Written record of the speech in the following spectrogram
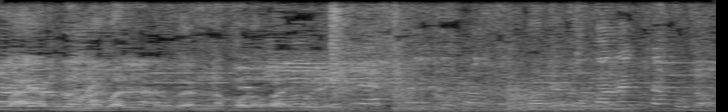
ভাই আপনি মোবাইল ঢুকেন না, বড় ভাই। দোকানেরটা কোথাও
